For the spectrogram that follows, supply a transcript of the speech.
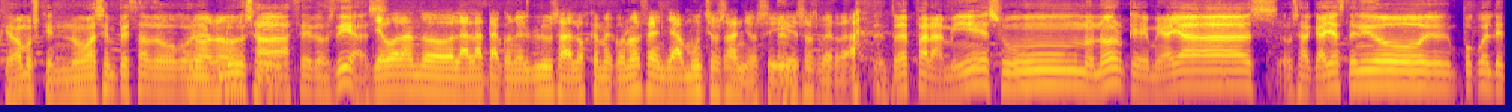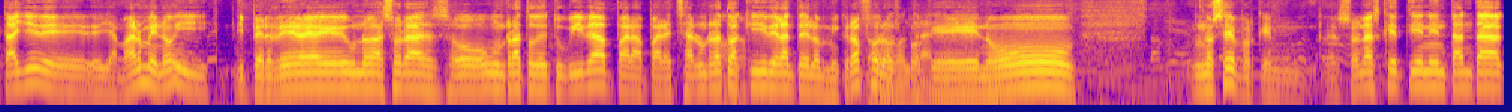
que vamos, que no has empezado con No, el blues hace dos días. Llevo dando la lata con el blues a los que me conocen ya muchos años, sí, eso es verdad. Entonces, para mí es un honor que me hayas, o sea, que hayas tenido eh, un poco el detalle de, de llamarme, ¿no? Y, y perder eh, unas horas o un rato de tu vida para, para echar un rato aquí delante de los micrófonos, porque no, no sé, porque personas que tienen tanta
